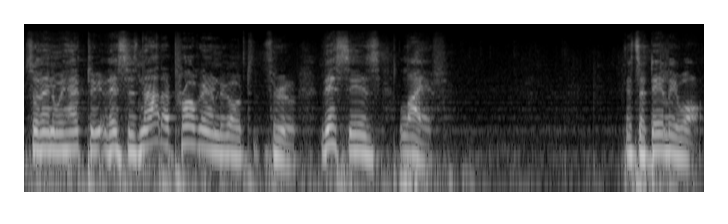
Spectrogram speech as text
So then we have to, this is not a program to go t- through. This is life. It's a daily walk.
